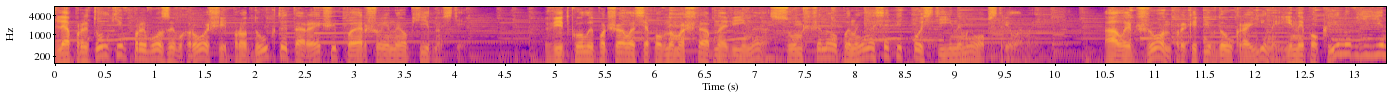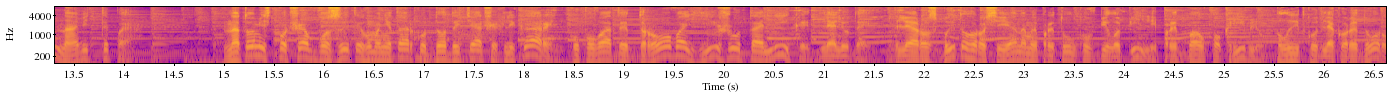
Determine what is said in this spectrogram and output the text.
Для притулків привозив гроші, продукти та речі першої необхідності. Відколи почалася повномасштабна війна, Сумщина опинилася під постійними обстрілами. Але Джон прикипів до України і не покинув її навіть тепер. Натомість почав возити гуманітарку до дитячих лікарень, купувати дрова, їжу та ліки для людей. Для розбитого росіянами притулку в Білопіллі придбав покрівлю, плитку для коридору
